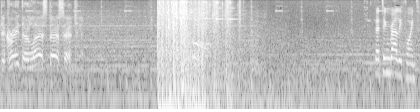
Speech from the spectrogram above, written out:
Degrade their last asset. Setting rally point.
